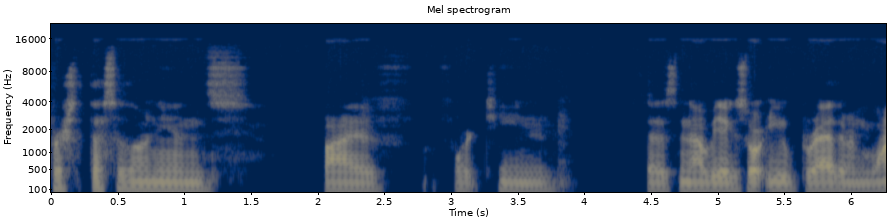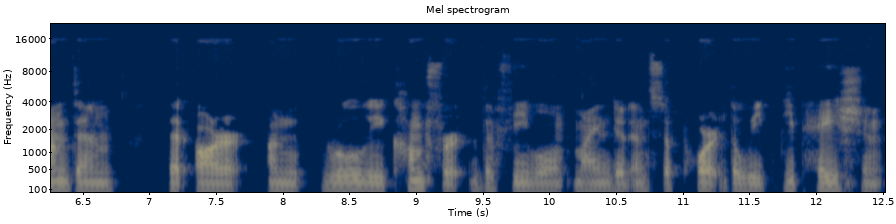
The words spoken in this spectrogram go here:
First Thessalonians five fourteen says, Now we exhort you, brethren, warn them that are unruly, comfort the feeble minded, and support the weak. Be patient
